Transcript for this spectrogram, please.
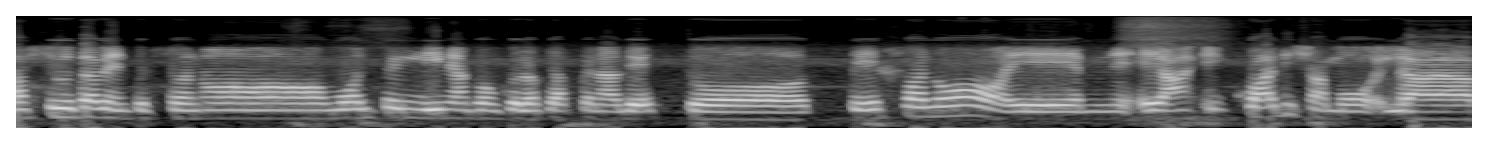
Assolutamente, sono molto in linea con quello che ha appena detto Stefano e, e, e qua diciamo la,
